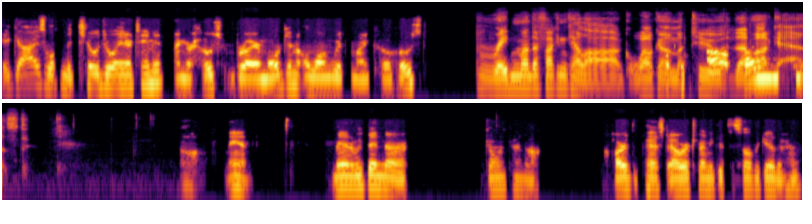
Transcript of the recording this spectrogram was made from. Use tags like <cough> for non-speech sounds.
Hey guys, welcome to Killjoy Entertainment. I'm your host, Briar Morgan, along with my co-host. Braden motherfucking Kellogg. Welcome to Oh, the buddy. podcast. Oh man, man, we've been uh, going kind of hard the past hour trying to get this all together, huh?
